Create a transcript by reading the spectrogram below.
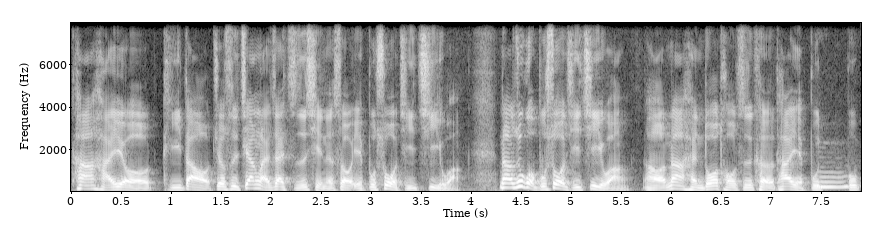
他还有提到，就是将来在执行的时候也不溯及既往。那如果不溯及既往，哦，那很多投资客他也不不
